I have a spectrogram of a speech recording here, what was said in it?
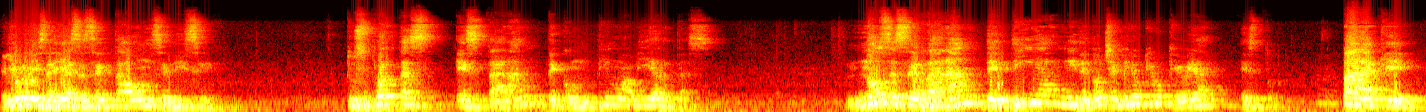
El libro de Isaías 60:11 dice, tus puertas estarán de continuo abiertas, no se cerrarán de día ni de noche. Mire, yo quiero que vea esto, para que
